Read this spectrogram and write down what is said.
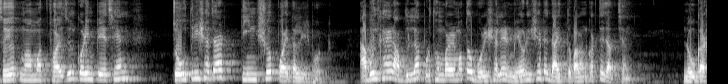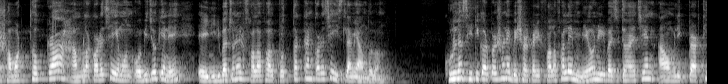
সৈয়দ মোহাম্মদ ফয়জুল করিম পেয়েছেন চৌত্রিশ হাজার তিনশো পঁয়তাল্লিশ ভোট। আবুল খায়ের আবদুল্লাহ প্রথমবারের মতো বরিশালের মেয়র হিসেবে দায়িত্ব পালন করতে যাচ্ছেন। নৌকার সমর্থকরা হামলা করেছে এমন অভিযোগ এনে এই নির্বাচনের ফলাফল প্রত্যাখ্যান করেছে ইসলামী আন্দোলন। খুলনা সিটি কর্পোরেশনে বেসরকারি ফলাফলে মেয়র নির্বাচিত হয়েছেন আওয়ামী লীগ প্রার্থী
